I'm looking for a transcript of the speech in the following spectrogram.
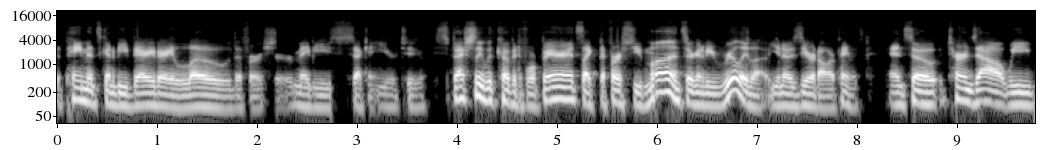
the payment's going to be very, very low the first year, maybe second year too, especially with COVID forbearance. Like the first few months are going to be really low, you know, zero dollar payments. And so it turns out we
